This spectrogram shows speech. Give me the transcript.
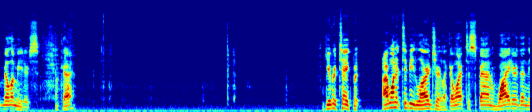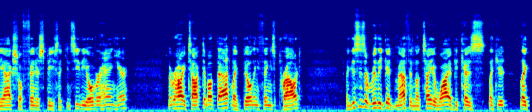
millimeters, okay? Give or take, but I want it to be larger. Like I want it to span wider than the actual finished piece. Like you can see the overhang here. Remember how I talked about that? Like building things proud? Like this is a really good method and I'll tell you why. Because like you're like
